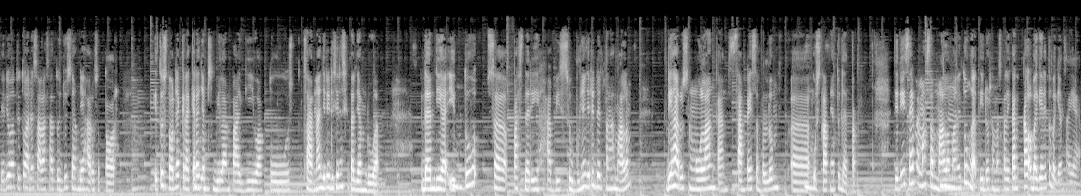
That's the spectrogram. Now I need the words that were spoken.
Jadi waktu itu ada salah satu jus yang dia harus setor. Itu storenya kira-kira jam 9 pagi waktu sana, jadi di sini sekitar jam 2. Dan dia itu sepas dari habis subuhnya, jadi dari tengah malam dia harus mengulangkan sampai sebelum Hmm. ustadznya tuh datang. Jadi saya memang semalaman Hmm. itu nggak tidur sama sekali kan. Kalau bagian itu bagian saya.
